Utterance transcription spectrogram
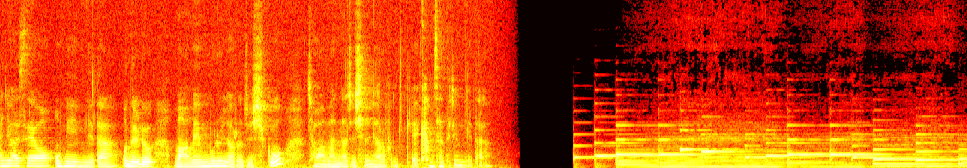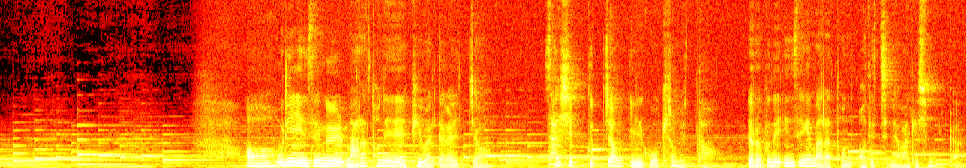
안녕하세요. 오미입니다. 오늘도 마음의 문을 열어주시고 저와 만나주시는 여러분께 감사드립니다. 어, 우리의 인생을 마라톤에 비유할 때가 있죠. 49.195km. 여러분의 인생의 마라톤 어디쯤에 와 계십니까?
